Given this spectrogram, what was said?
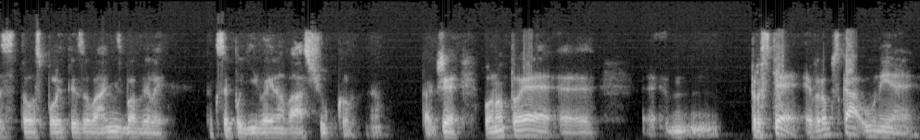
z toho spolitizování zbavili tak se podívej na vás šukl. Jo. Takže ono to je, eh, eh, prostě Evropská unie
